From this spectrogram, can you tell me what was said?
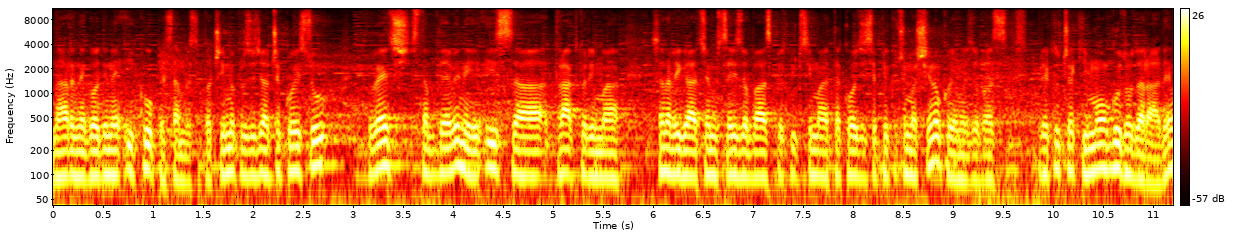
naredne godine i kupe sam rasipač. Ima proizvođače koji su već snabdeveni i sa traktorima, sa navigacijom, sa izobas priključcima, takođe se priključima mašinom koji ima izobas priključak i mogu to da rade.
